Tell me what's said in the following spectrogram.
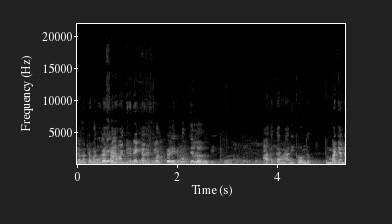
ನಮ್ಮ ಹತ್ರ ಮೂಲ ಮಕ್ಕಳಿಗೆ- ಸಾಮಗ್ರಿ ಬೇಕಾದಷ್ಟು ಮಕ್ಕಳಿಗೆ ಗೊತ್ತಿಲ್ಲ ಅದು. ಹ. ಆದ ಕಾರಣ ಅದಕ್ಕೆ ಒಂದು ತುಂಬಾ ಜನ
